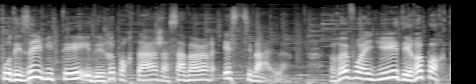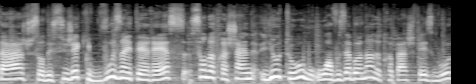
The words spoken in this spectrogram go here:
pour des invités et des reportages à saveur estivale. Revoyez des reportages sur des sujets qui vous intéressent sur notre chaîne YouTube ou en vous abonnant à notre page Facebook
